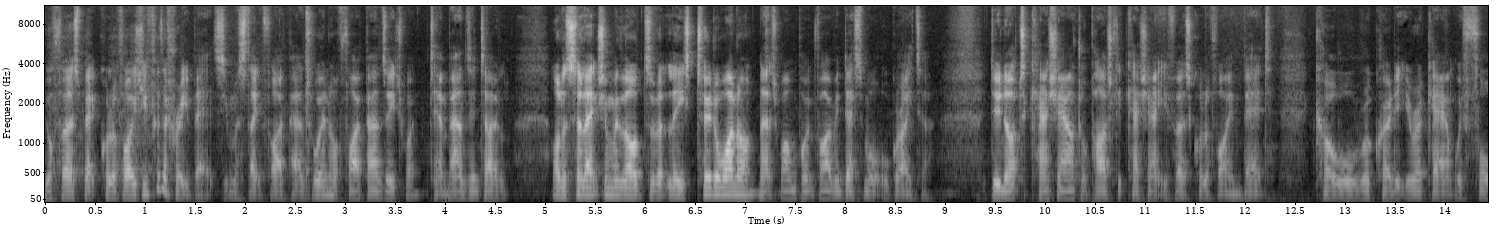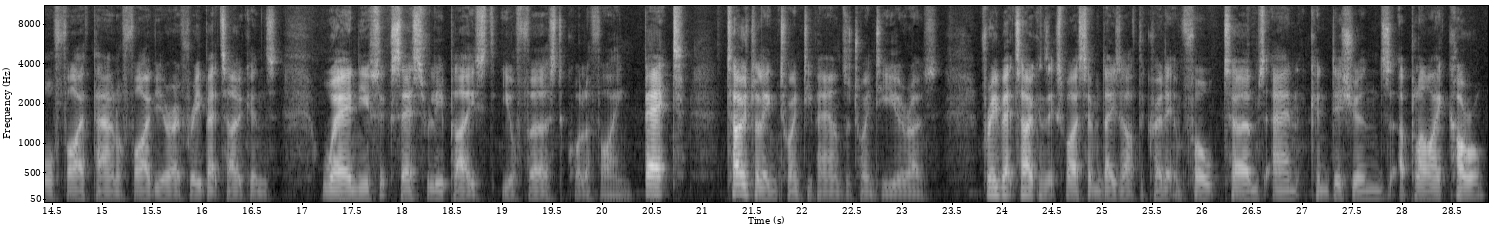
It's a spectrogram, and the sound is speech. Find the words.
Your first bet qualifies you for the free bets. You must stake £5 win or £5 each way, £10 in total. On a selection with odds of at least 2 to 1 on, that's 1.5 in decimal or greater. Do not cash out or partially cash out your first qualifying bet. Coral will credit your account with four £5 or €5 Euro free bet tokens when you've successfully placed your first qualifying bet, totaling £20 or €20. Euros. Free bet tokens expire seven days after credit and full. Terms and conditions apply. Coral.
